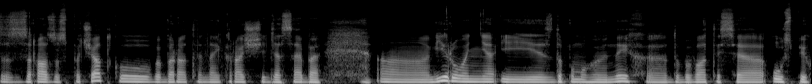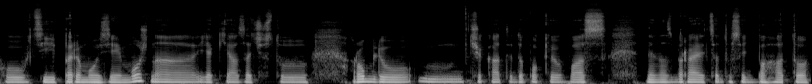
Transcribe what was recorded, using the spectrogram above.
зразу спочатку, вибирати найкращі для себе е, вірування, і з допомогою них е, добиватися успіху в цій перемозі. Можна, як я зачасту роблю, чекати, допоки у вас не назбирається досить багато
